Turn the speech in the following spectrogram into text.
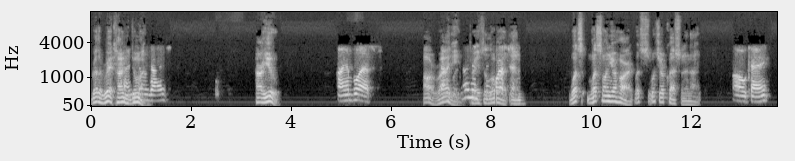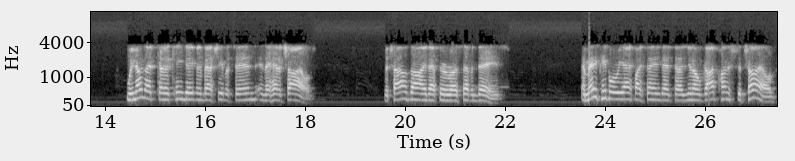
Brother Rick, how, how you doing? doing, guys? How are you? I am blessed. All righty. That was an Praise the Lord. question. And what's what's on your heart? What's what's your question tonight? Okay. We know that uh, King David and Bathsheba sinned and they had a child. The child died after uh, seven days. And many people react by saying that, uh, you know, God punished the child,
